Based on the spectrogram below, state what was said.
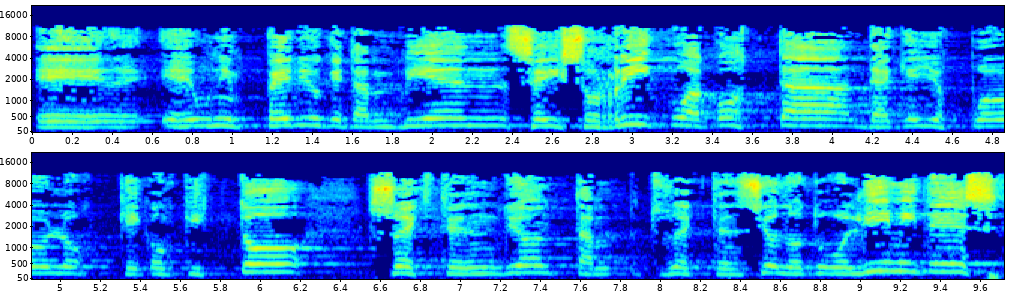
es un imperio que también se hizo rico a costa de aquellos pueblos que conquistó, su extensión, su extensión no tuvo límites,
